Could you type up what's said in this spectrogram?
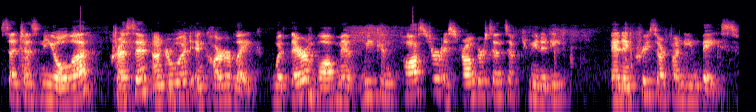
such as Neola, Crescent, Underwood, and Carter Lake. With their involvement, we can foster a stronger sense of community and increase our funding base.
